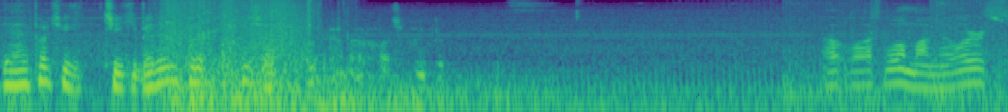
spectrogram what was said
Yeah, put a cheeky bit in, it. Oh, lost one of my millers.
